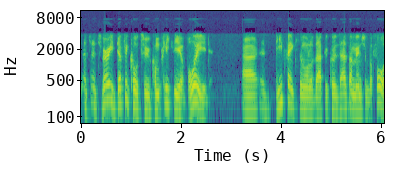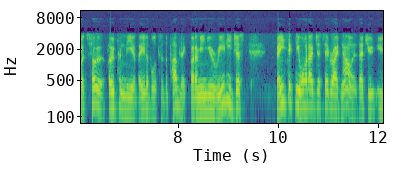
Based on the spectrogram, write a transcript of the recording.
it's, it's very difficult to completely avoid uh, deepfakes and all of that because, as I mentioned before, it's so openly available to the public. But I mean, you really just basically what I just said right now is that you, you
